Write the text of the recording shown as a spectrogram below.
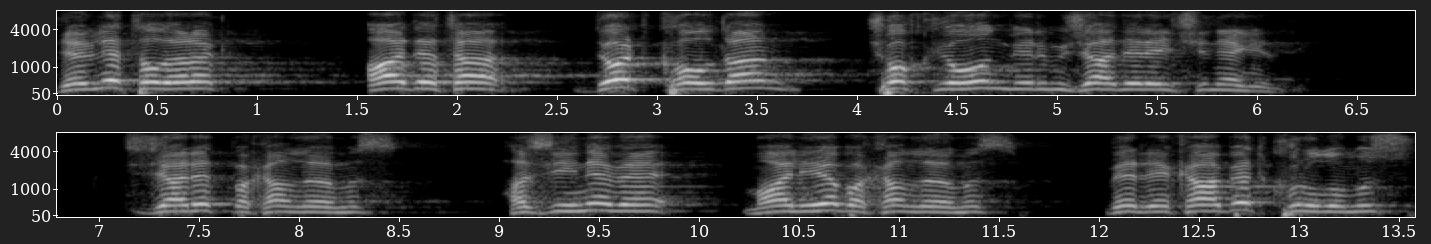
Devlet olarak adeta dört koldan çok yoğun bir mücadele içine girdik. Ticaret Bakanlığımız, Hazine ve Maliye Bakanlığımız ve Rekabet Kurulumuz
